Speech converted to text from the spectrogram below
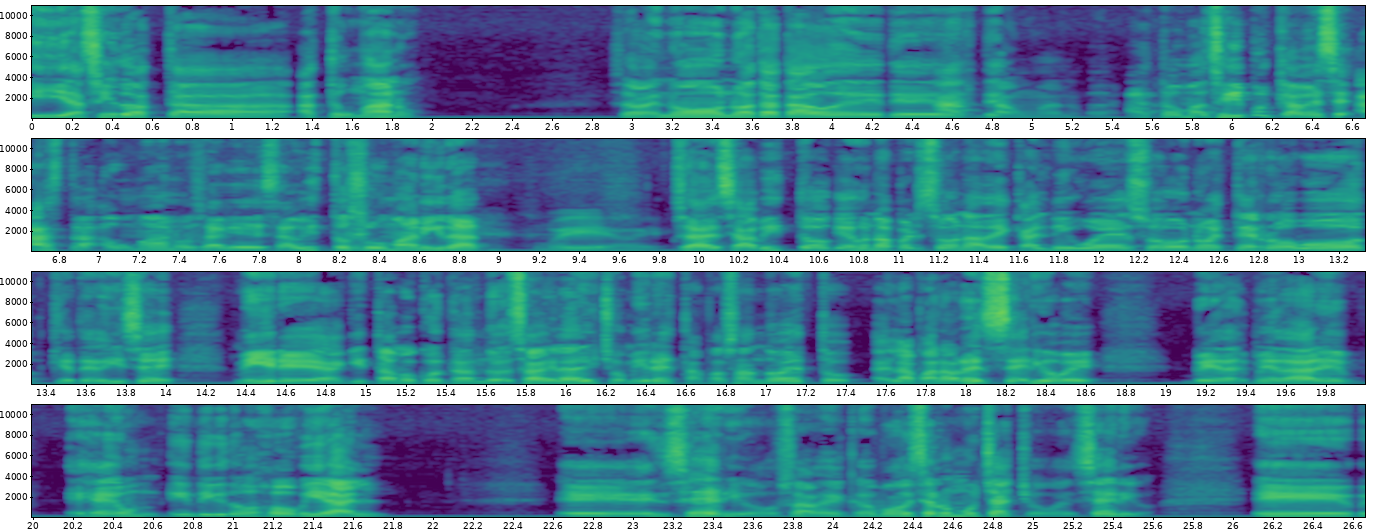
y ha sido hasta, hasta humano. ¿Sabes? No, no ha tratado de. de- Hasta de- humano. hasta humano. Sí, porque a veces hasta humano. O sea, que se ha visto su humanidad. Muy bien, muy bien. O sea, se ha visto que es una persona de carne y hueso, no este robot que te dice, mire, aquí estamos contando. O sea, él ha dicho, mire, está pasando esto. La palabra en serio me, me, me da, es un individuo jovial. Eh, en serio, ¿sabes? Como dicen los muchachos, en serio. Eh,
